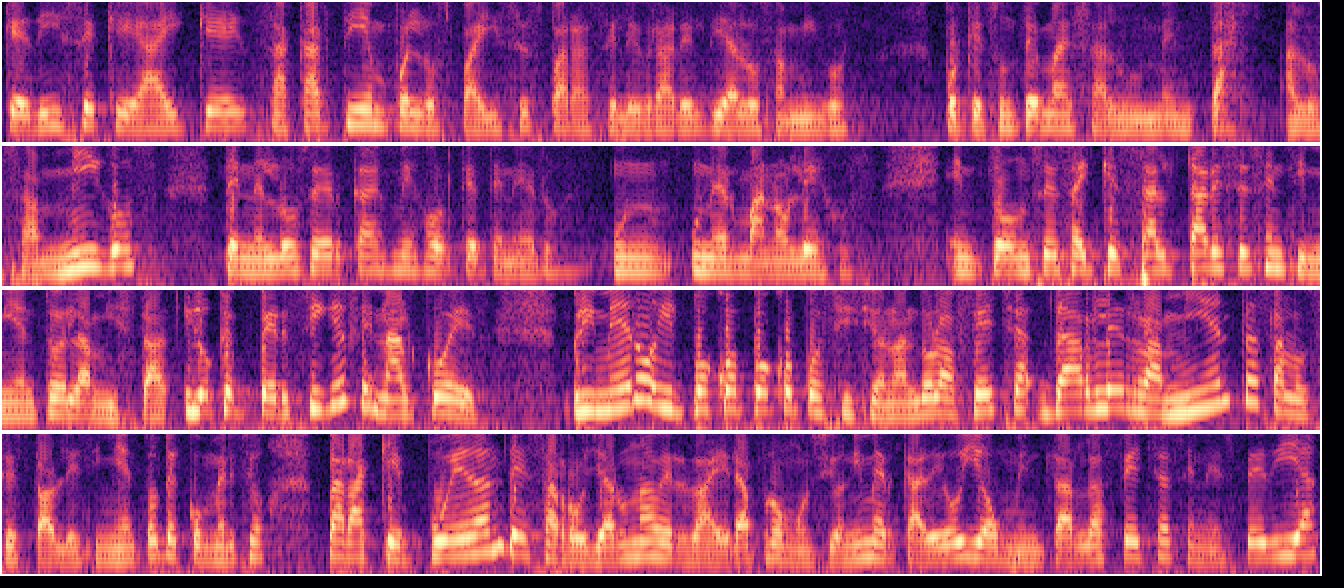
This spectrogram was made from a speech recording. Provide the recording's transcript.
que dice que hay que sacar tiempo en los países para celebrar el Día de los Amigos, porque es un tema de salud mental a los amigos, tenerlos cerca es mejor que tener un, hermano lejos. Entonces hay que saltar ese sentimiento de la amistad. Y lo que persigue FENALCO es, primero, ir poco a poco posicionando la fecha, darle herramientas a los establecimientos de comercio para que puedan desarrollar una verdadera promoción y mercadeo y aumentar las fechas en este día.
